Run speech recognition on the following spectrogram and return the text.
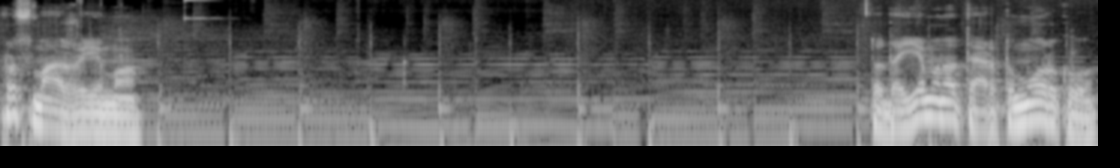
Просмажуємо. Додаємо натерту моркву.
